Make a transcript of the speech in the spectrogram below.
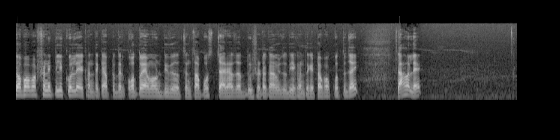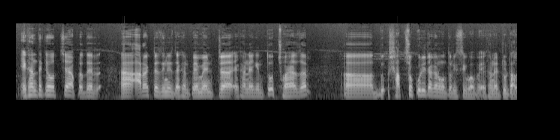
টপ আপ অপশানে ক্লিক করলে এখান থেকে আপনাদের কত অ্যামাউন্ট দিতে যাচ্ছেন? সাপোজ চার হাজার দুশো টাকা আমি যদি এখান থেকে টপ আপ করতে যাই, তাহলে এখান থেকে হচ্ছে আপনাদের আরও একটা জিনিস দেখেন পেমেন্ট এখানে কিন্তু ছয় হাজার সাতশো কুড়ি টাকার মতো রিসিভ হবে এখানে টোটাল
